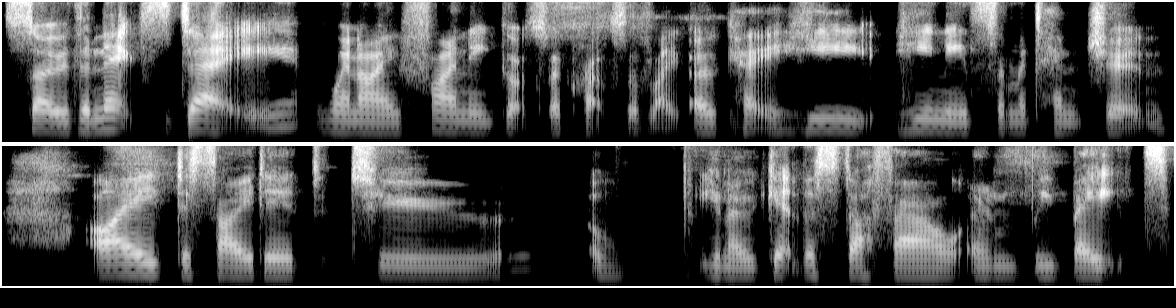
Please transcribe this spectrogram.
So the next day, when I finally got to the crux of like, okay, he he needs some attention, I decided to uh, you know get the stuff out and we baked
